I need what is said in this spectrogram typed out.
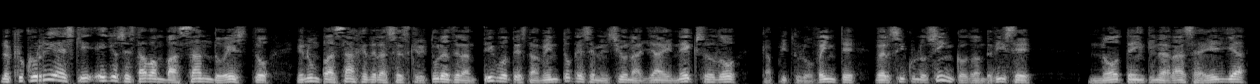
Lo que ocurría es que ellos estaban basando esto en un pasaje de las Escrituras del Antiguo Testamento que se menciona allá en Éxodo capítulo 20, versículo 5, donde dice, No te inclinarás a ella,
